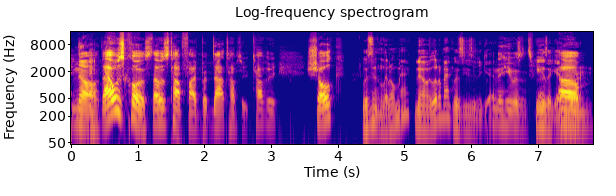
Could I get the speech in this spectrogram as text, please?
No, that was close. That was top five, but not top three. Top three: Shulk. Wasn't Little Mac? No, Little Mac was easy to get. No, he wasn't. too He was, bad. like, everywhere. um,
